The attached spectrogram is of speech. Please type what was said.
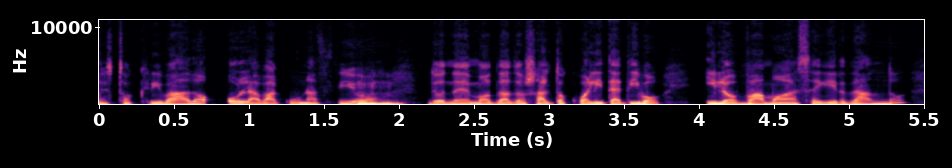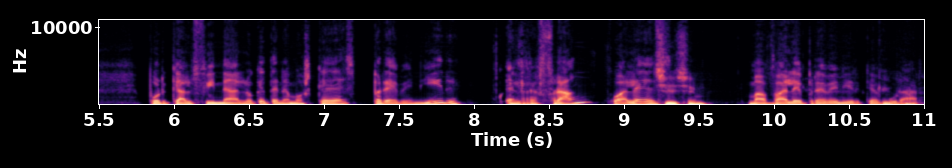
estos cribados o la vacunación, donde hemos dado saltos cualitativos y los vamos a seguir dando, porque al final lo que tenemos que es prevenir. ¿El refrán cuál es? Sí, sí más vale prevenir que curar.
